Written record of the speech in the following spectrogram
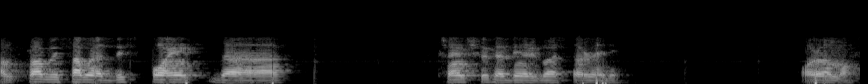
And probably somewhere at this point the trend should have been reversed already. Or almost.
